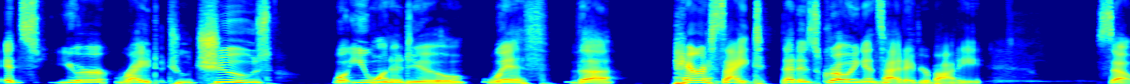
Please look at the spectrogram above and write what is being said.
It's your right to choose what you want to do with the parasite that is growing inside of your body. So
